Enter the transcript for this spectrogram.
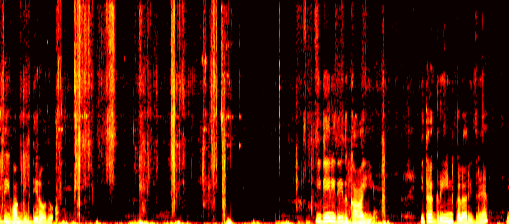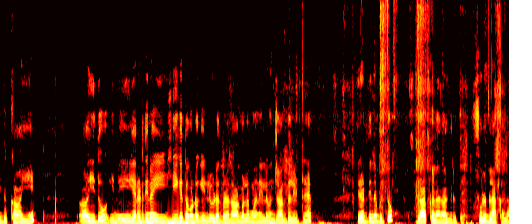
ಇದು ಇವಾಗ ಬಿದ್ದಿರೋದು. ಇದೇನಿದೆ? ಇದು ಕಾಯಿ. ಈ ಥರ ಗ್ರೀನ್ ಕಲರ್ ಇದ್ದರೆ ಇದು ಕಾಯಿ. ಇದು ಇನ್ನು ಎರಡು ದಿನ ಈ ಹೀಗೆ ತೊಗೊಂಡೋಗಿ ಎಲ್ಲೂ ಇಡೋದು ಬೇಡ. ನಾರ್ಮಲಾಗಿ ಮನೇಲಿ ಒಂದು ಜಾಗದಲ್ಲಿ ಇಟ್ಟರೆ ಎರಡು ದಿನ ಬಿಟ್ಟು ಬ್ಲ್ಯಾಕ್ ಕಲರ್ ಆಗಿರುತ್ತೆ. ಫುಲ್ ಬ್ಲ್ಯಾಕ್ ಅಲ್ಲ.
